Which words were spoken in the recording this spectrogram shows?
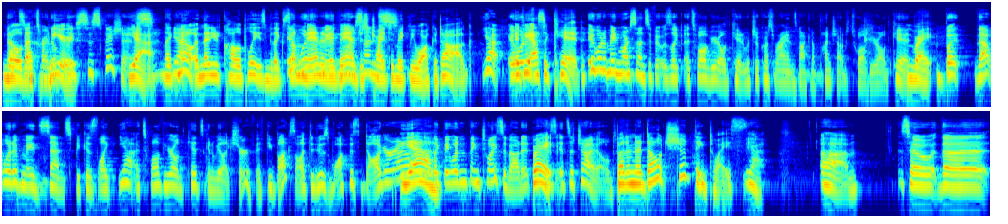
no, that's, incredibly weird. Suspicious. Yeah, like Yeah. no, and then you'd call the police and be like, some man in a van just tried to make me walk a dog. Yeah. If he asked a kid, It would have made more sense if it was like a 12 year old kid, which of course Ryan's not going to punch out a 12 year old kid. Right. But that would have made sense because, like, yeah, a 12 year old kid's going to be like, sure, 50 bucks. All I have to do is walk this dog around. Yeah. Like, they wouldn't think twice about it Right. because it's a child. but an adult should think twice. Yeah. Um, so the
